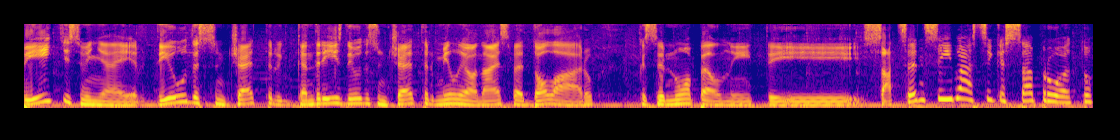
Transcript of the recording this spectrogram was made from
Pīķis viņai ir 24, gandrīz 24 miljoni ASV dolāru, kas ir nopelnīti sacensībās, cik es saprotu.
